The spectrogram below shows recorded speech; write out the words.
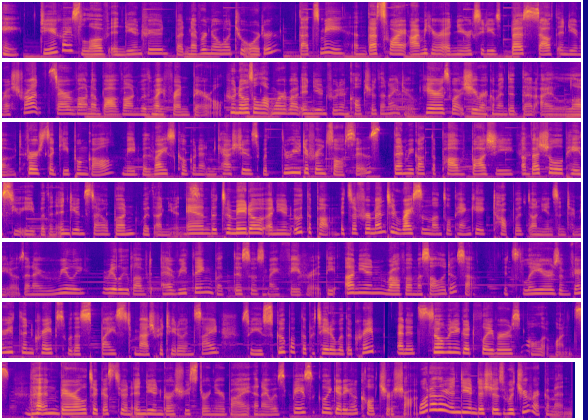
Hey, do you guys love Indian food but never know what to order? That's me, and that's why I'm here at New York City's best South Indian restaurant, Saravana Bhavan, with my friend Beryl, who knows a lot more about Indian food and culture than I do. Here's what she recommended that I loved. First, the ghee pongal, made with rice, coconut, and cashews with three different sauces. Then we got the pav bhaji, a vegetable paste you eat with an Indian-style bun with onions. And the tomato onion uttapam. It's a fermented rice and lentil pancake topped with onions and tomatoes, and I really, really loved everything, but this was my favorite. The onion rava masala dosa. It's layers of very thin crepes with a spiced mashed potato inside, so you scoop up the potato with a crepe, and it's so many good flavors all at once. Then Beryl took us to an Indian grocery store nearby, and I was basically getting a culture shock. What other Indian dishes would you recommend?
